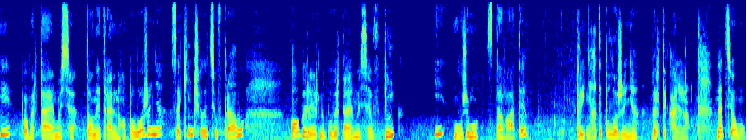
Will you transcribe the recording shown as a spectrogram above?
І повертаємося до нейтрального положення. Закінчили цю вправу. Обережно повертаємося в бік і можемо вставати, прийняти положення вертикально. На цьому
